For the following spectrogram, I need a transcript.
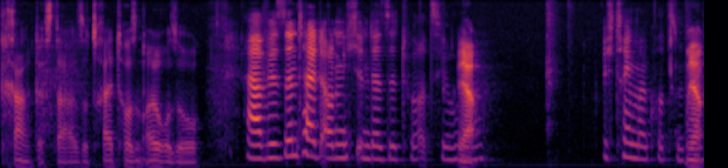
krank, dass da so 3000 Euro so. Ja, wir sind halt auch nicht in der Situation. Ja. Ich trinke mal kurz einen Ja.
